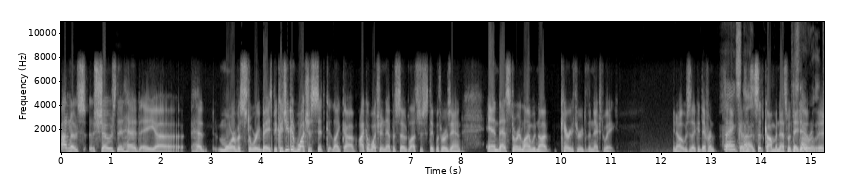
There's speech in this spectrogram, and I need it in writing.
I don't know shows that had a uh, had more of a story base because you could watch a sit like uh, I could watch an episode. Let's just stick with Roseanne, and that storyline would not carry through to the next week. You know, it was like a different thing because it's a sitcom, and that's what they do. really They're-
